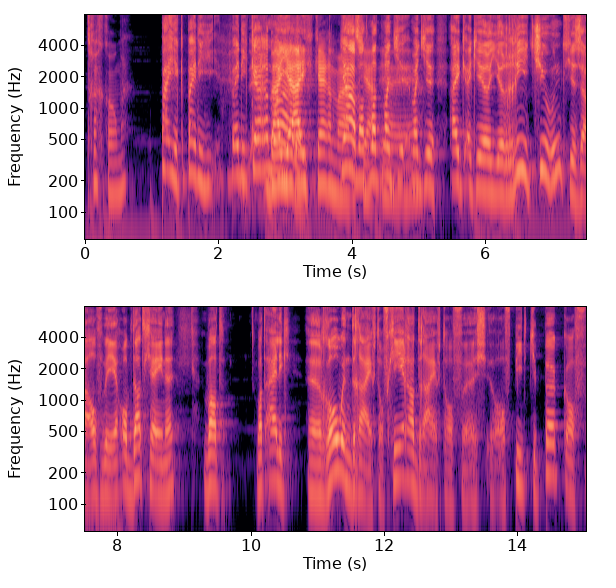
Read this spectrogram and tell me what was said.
terugkomen. Bij, je, bij die, bij die kernwaarden. Bij je eigen kernwaarden. Ja, want, want, want, ja, je, want je, eigenlijk, je, je retuned jezelf weer op datgene wat, wat eigenlijk eh Rowan drijft, of Gerard drijft, of, eh, of Pietje Puk, of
